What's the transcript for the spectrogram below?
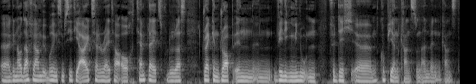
Äh, genau dafür haben wir übrigens im CTR Accelerator auch Templates, wo du das Drag and Drop in, in wenigen Minuten für dich äh, kopieren kannst und anwenden kannst.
